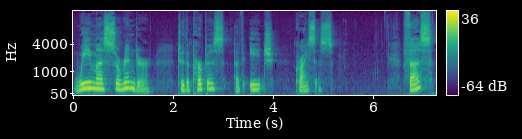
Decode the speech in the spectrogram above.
we must surrender to the purpose of each crisis. Thus,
